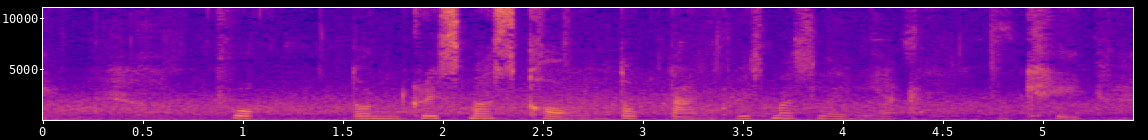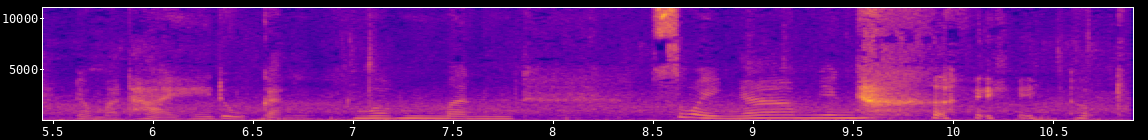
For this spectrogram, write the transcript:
ย์พวกต้นคริสต์มาสของตกแต่งคริสต์มาสอะไรอย่างเงี้ย โอเค เดี๋ยวมาถ่ายให้ดูกัน ว่ามันสวยงามยังไง โอเค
